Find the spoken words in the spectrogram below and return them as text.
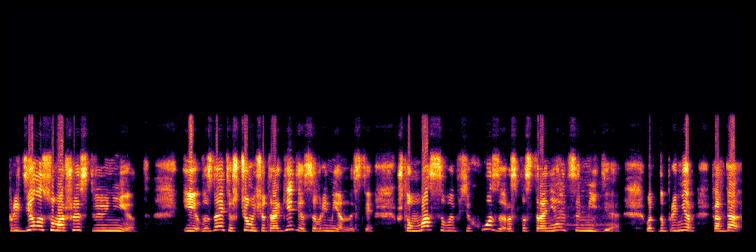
предела сумасшествию нет. И вы знаете, в чем еще трагедия современности? Что массовые психозы распространяются медиа. Вот, например, когда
